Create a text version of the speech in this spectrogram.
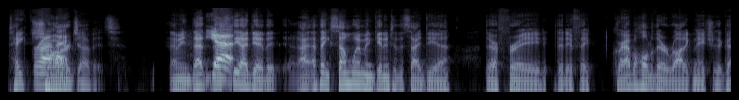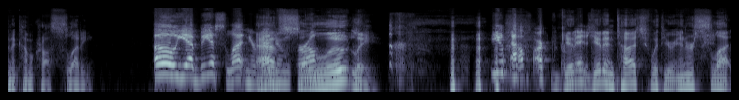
Take Right. charge of it. I mean that Yeah. that's the idea that I, I think some women get into this idea. They're afraid that if they grab a hold of their erotic nature, they're going to come across slutty. Oh yeah, be a slut in your bedroom, girl. Absolutely. You have our Get permission. get in touch with your inner slut.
